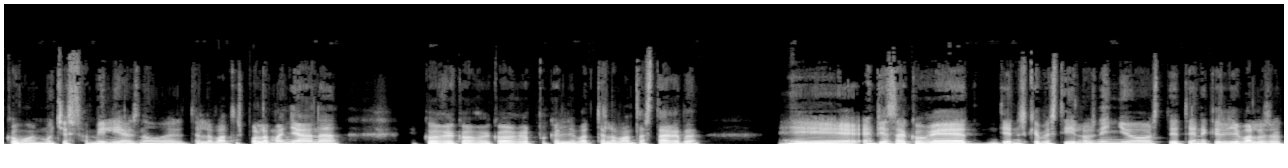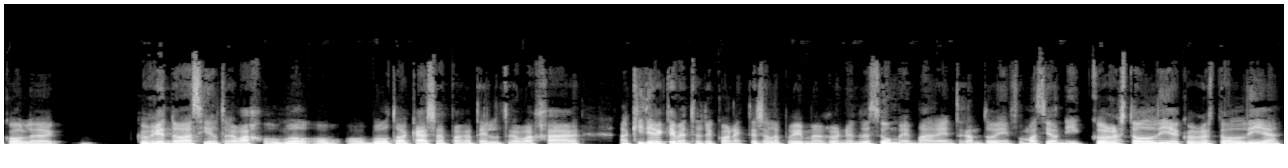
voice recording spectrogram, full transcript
como en muchas familias, ¿no? Te levantas por la mañana, corre, corre, corre, porque te levantas tarde, eh, empieza a correr, tienes que vestir a los niños, te tienes que llevarlos a cole, corriendo hacia el trabajo o, o, vuelto a casa para teletrabajar. Aquí directamente te conectas a la primera reunión de Zoom, va entrando información y corres todo el día, corres todo el día.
